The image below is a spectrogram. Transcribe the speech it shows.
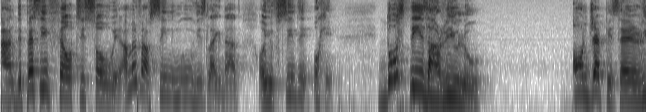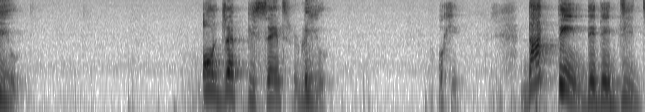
And the person felt it somewhere. How many if you have seen movies like that? Or you've seen it? Okay. Those things are real, oh. 100% real. 100% real. Okay. That thing that they did,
